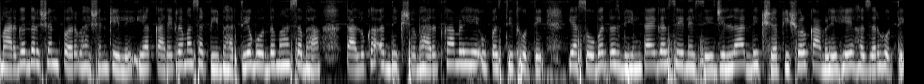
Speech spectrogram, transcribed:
मार्गदर्शनपर भाषण केले. या कार्यक्रमासाठी भारतीय बौद्ध महासभा तालुका अध्यक्ष भारत कांबळे हे उपस्थित होते. यासोबतच भीम टायगर सेनेचे जिल्हा अध्यक्ष किशोर कांबळे हे हजर होते.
